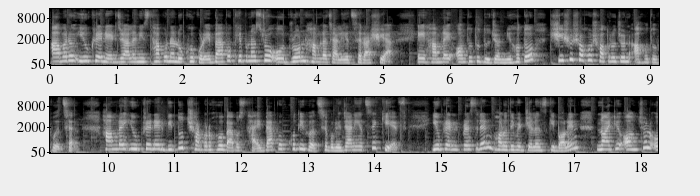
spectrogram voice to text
আবারও ইউক্রেনের জ্বালানি স্থাপনা লক্ষ্য করে ব্যাপক ক্ষেপণাস্ত্র ও ড্রোন হামলা চালিয়েছে রাশিয়া। এই হামলায় অন্তত দুজন নিহত, শিশুসহ সতেরো জন আহত হয়েছেন। হামলায় ইউক্রেনের বিদ্যুৎ সরবরাহ ব্যবস্থায় ব্যাপক ক্ষতি হয়েছে বলে জানিয়েছে কিয়েভ। ইউক্রেনের প্রেসিডেন্ট ভলোদিমির জেলেন্সকি বলেন, নয়টি অঞ্চল ও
